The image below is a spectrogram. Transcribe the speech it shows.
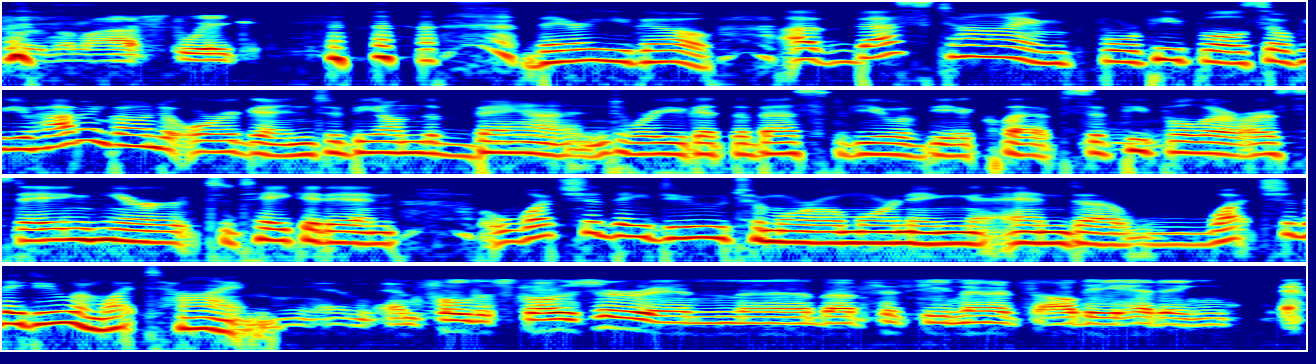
for the last week. there you go. Uh, best time for people. So if you haven't gone to Oregon to be on the band where you get the best view of the eclipse, if people are, are staying here to take it in, what should they do tomorrow morning and uh, what should they do and what time? And, full disclosure, in uh, about 15 minutes, I'll be heading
